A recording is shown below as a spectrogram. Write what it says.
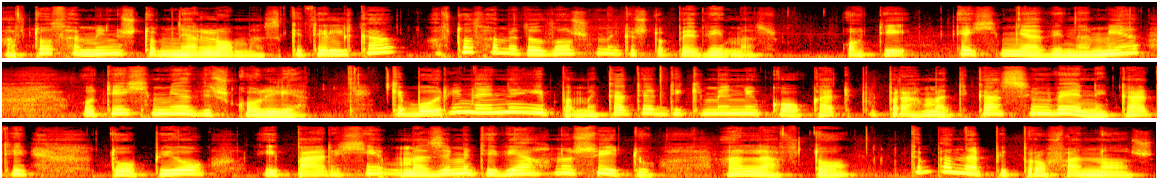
αυτό θα μείνει στο μυαλό μας και τελικά αυτό θα μεταδώσουμε και στο παιδί μας ότι έχει μια δυναμία, ότι έχει μια δυσκολία. Και μπορεί να είναι, είπαμε, κάτι αντικειμενικό, κάτι που πραγματικά συμβαίνει, κάτι το οποίο υπάρχει μαζί με τη διάγνωσή του. Αλλά αυτό δεν πάει να πει προφανώς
